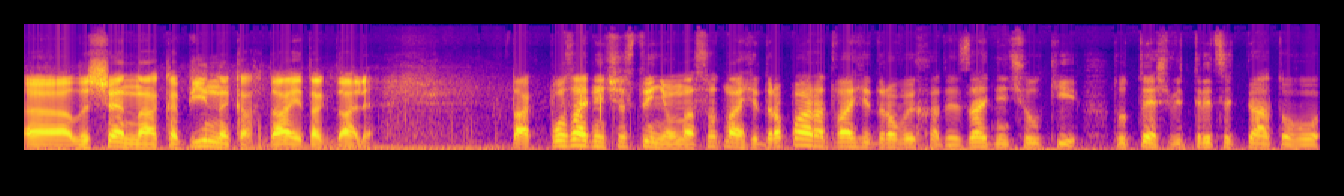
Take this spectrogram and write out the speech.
е, лише на кабінниках да, і так далі. Так, по задній частині у нас одна гідропара, два гідровиходи, задні чулки. Тут теж від 35-го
